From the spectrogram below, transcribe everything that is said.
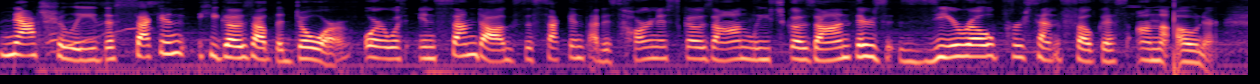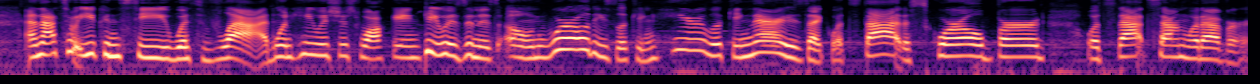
naturally, the second he goes out the door, or with, in some dogs, the second that his harness goes on, leash goes on, there's 0% focus on the owner. And that's what you can see with Vlad. When he was just walking, he was in his own world. He's looking here, looking there. He's like, what's that? A squirrel, bird, what's that sound, whatever.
